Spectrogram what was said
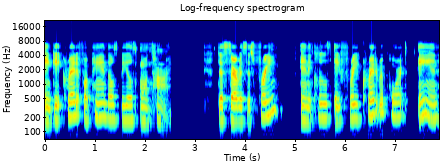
and get credit for paying those bills on time. The service is free and includes a free credit report and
